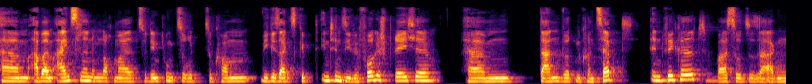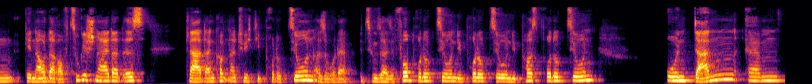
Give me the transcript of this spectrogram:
Ähm, aber im Einzelnen, um nochmal zu dem Punkt zurückzukommen, wie gesagt, es gibt intensive Vorgespräche. Ähm, dann wird ein Konzept entwickelt, was sozusagen genau darauf zugeschneidert ist. Klar, dann kommt natürlich die Produktion, also oder beziehungsweise Vorproduktion, die Produktion, die Postproduktion. Und dann ähm,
